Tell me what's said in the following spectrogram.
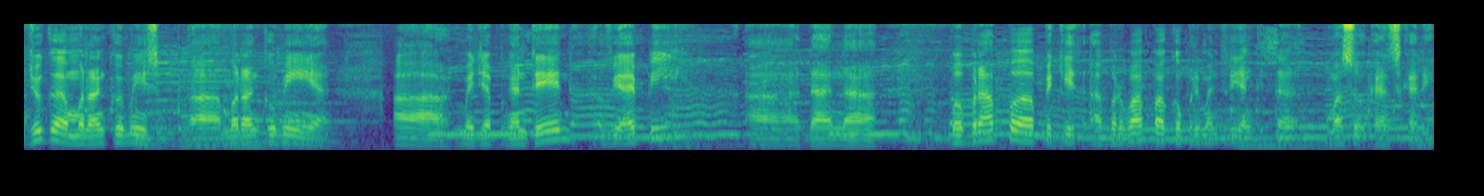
juga merangkumi uh, merangkumi uh, meja pengantin VIP uh, dan uh, beberapa pakej uh, beberapa komplementari yang kita masukkan sekali.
